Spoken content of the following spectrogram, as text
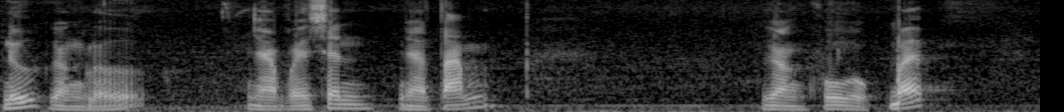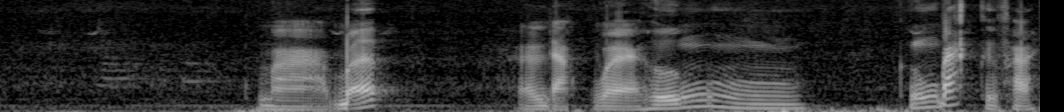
Nước gần lửa, nhà vệ sinh, nhà tắm gần khu vực bếp. Mà bếp lại đặt về hướng hướng bắc thì phải.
